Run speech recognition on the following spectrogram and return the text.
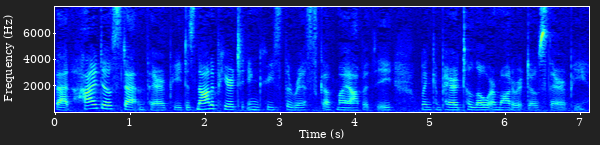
that high dose statin therapy does not appear to increase the risk of myopathy when compared to low or moderate dose therapy.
